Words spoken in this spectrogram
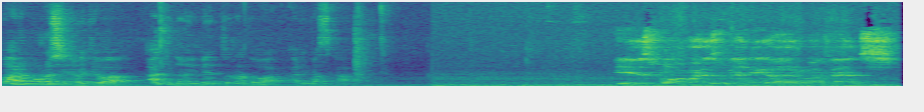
丸幌市においては秋のイベントなどはありますか？Yes, Walmart has many autumn events.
